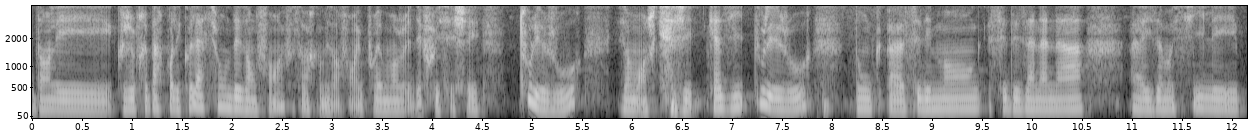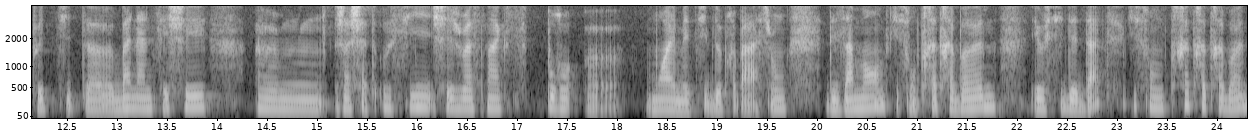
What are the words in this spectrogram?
dans les que je prépare pour les collations des enfants. Il faut savoir que mes enfants, ils pourraient manger des fruits séchés tous les jours. Ils en mangent quasi, tous les jours. Donc euh, c'est des mangues, c'est des ananas. Euh, ils aiment aussi les petites euh, bananes séchées. J'achète aussi chez Joa Snacks pour moi et mes types de préparation, des amandes qui sont très très bonnes et aussi des dattes qui sont très très très bonnes.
